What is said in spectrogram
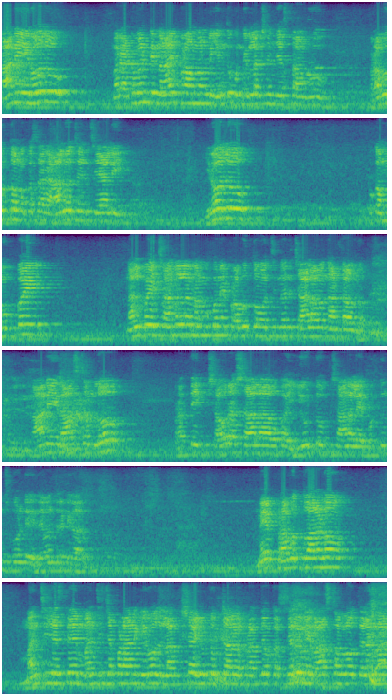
కానీ ఈరోజు మరి అటువంటి నాయ బ్రాహ్మణులు ఎందుకు నిర్లక్ష్యం చేస్తాను ప్రభుత్వం ఒకసారి ఆలోచన చేయాలి. ఈరోజు ఒక ముప్పై నలభై ఛానళ్ళ నమ్ముకునే ప్రభుత్వం వచ్చిందని చాలామంది అంటా ఉన్నారు. కానీ రాష్ట్రంలో ప్రతి క్షౌరశాల ఒక యూట్యూబ్ ఛానలే గుర్తుంచుకోండి రేవంత్ రెడ్డి గారు. మే ప్రభుత్వాలను మంచి చేస్తే మంచి చెప్పడానికి ఈరోజు లక్ష యూట్యూబ్ ఛానల్ ప్రతి ఒక్క సెల్ని రాష్ట్రంలో తెలంగాణ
